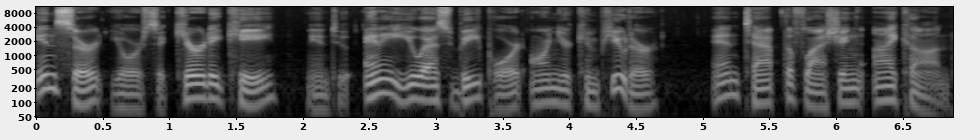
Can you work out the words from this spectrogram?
Insert your security key into any USB port on your computer and tap the flashing icon.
